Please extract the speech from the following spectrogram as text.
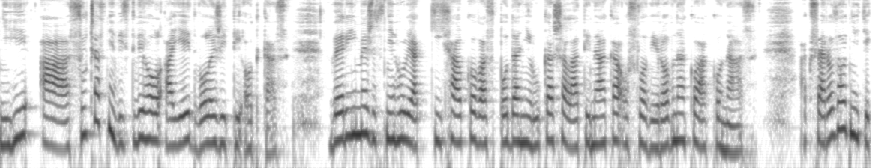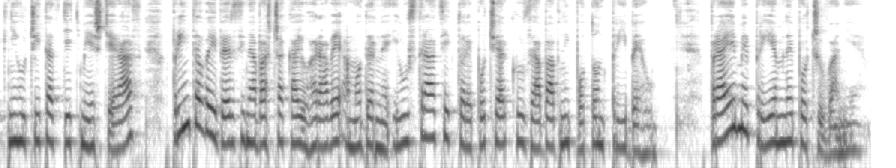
knihy a súčasne vyzdvihol aj jej dôležitý odkaz. Veríme, že Snehulia Kýchalkova z podaní Lukáša Latináka osloví rovnako ako nás. Ak sa rozhodnete knihu čítať s deťmi ešte raz, v printovej verzii na vás čakajú hravé a moderné ilustrácie, ktoré počiarkujú zábavný poton príbehu. Prajeme príjemné počúvanie.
